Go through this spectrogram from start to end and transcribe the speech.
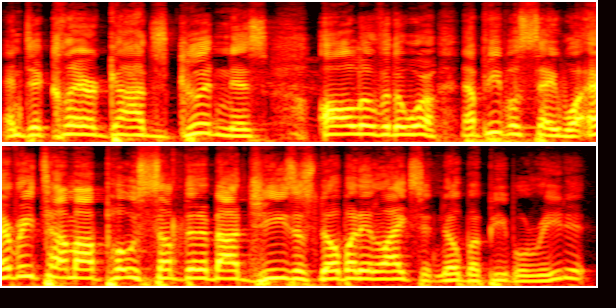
and declare God's goodness all over the world. Now, people say, well, every time I post something about Jesus, nobody likes it. No, but people read it.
